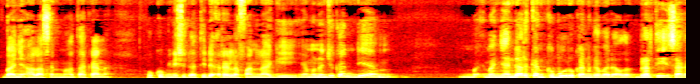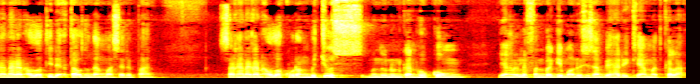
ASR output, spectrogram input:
banyak alasan mengatakan hukum ini sudah tidak relevan lagi, yang menunjukkan dia menyandarkan keburukan kepada Allah. Berarti seakan-akan Allah tidak tahu tentang masa depan. Seakan-akan Allah kurang becus menurunkan hukum yang relevan bagi manusia sampai hari kiamat kelak.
